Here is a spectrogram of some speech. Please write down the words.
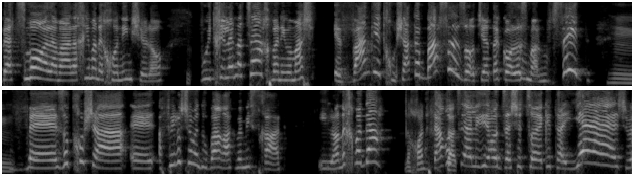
בעצמו על המהלכים הנכונים שלו, והוא התחיל לנצח, ואני ממש הבנתי את תחושת הבאסה הזאת שאתה כל הזמן מפסיד. Hmm. וזו תחושה, אה, אפילו שמדובר רק במשחק, היא לא נחמדה. נכון. אתה רוצה להיות זה שצועק את היש, ו...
